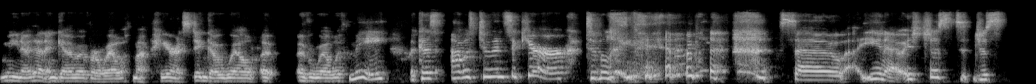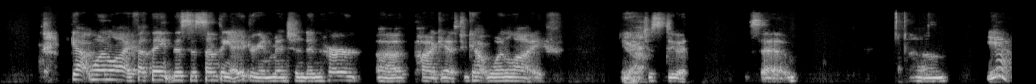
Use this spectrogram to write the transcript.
you know, that didn't go over well with my parents. Didn't go well uh, over well with me because I was too insecure to believe him. so, you know, it's just just got one life. I think this is something adrienne mentioned in her uh, podcast. You got one life. You yeah, know, just do it. So, um, yeah.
